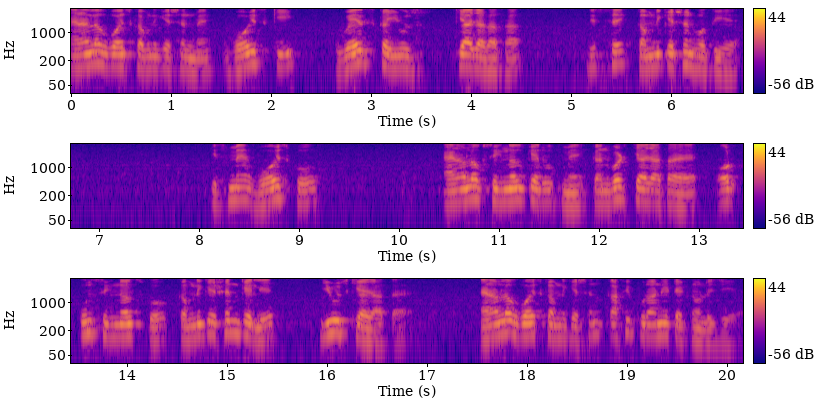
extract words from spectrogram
एनालॉग वॉइस कम्युनिकेशन में वॉइस की वेव्स का यूज़ किया जाता था, जिससे कम्युनिकेशन होती है। इसमें वॉइस को एनालॉग सिग्नल के रूप में कन्वर्ट किया जाता है और उन सिग्नल्स को कम्युनिकेशन के लिए यूज़ किया जाता है। एनालॉग वॉइस कम्युनिकेशन काफ़ी पुरानी टेक्नोलॉजी है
